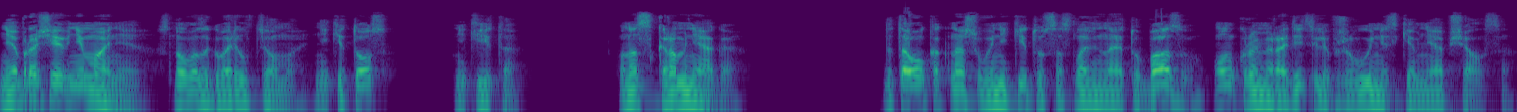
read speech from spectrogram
«Не обращай внимания», – снова заговорил Тёма. «Никитос? Никита. У нас скромняга. До того, как нашего Никиту сослали на эту базу, он, кроме родителей, вживую ни с кем не общался.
